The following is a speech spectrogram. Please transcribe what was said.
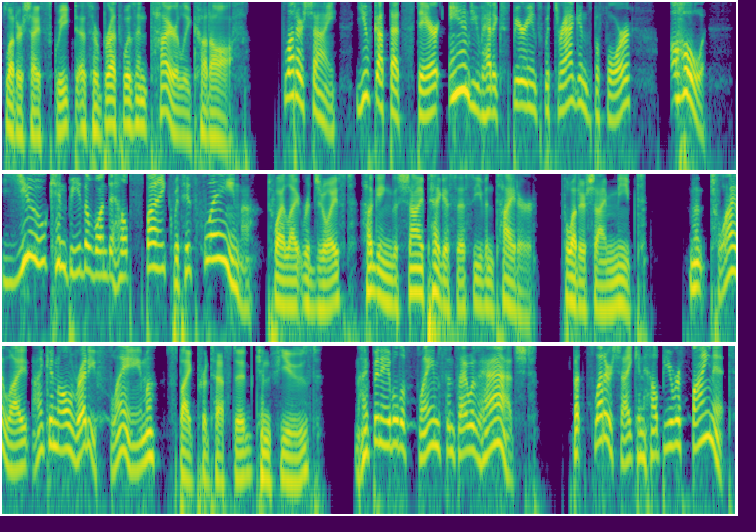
Fluttershy squeaked as her breath was entirely cut off. Fluttershy, you've got that stare and you've had experience with dragons before. Oh, you can be the one to help Spike with his flame. Twilight rejoiced, hugging the shy Pegasus even tighter. Fluttershy meeped. Twilight, I can already flame, Spike protested, confused. I've been able to flame since I was hatched. But Fluttershy can help you refine it.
